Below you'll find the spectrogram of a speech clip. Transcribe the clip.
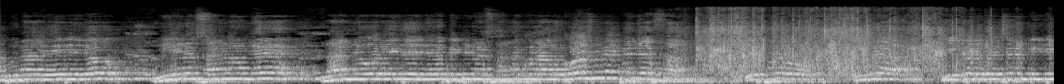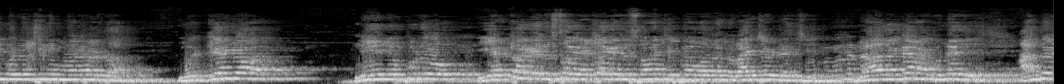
నాకు లేవు నేను సంఘంగా నన్ను ఎవరైతే నిలబెట్టిన సన్న గుణాల కోసమే పనిచేస్తా. ఇప్పుడు ఇంకా ఇక్కడికి వచ్చిన మీటింగ్ గురించి నేను మాట్లాడతా. ముఖ్యంగా నేను ఎప్పుడు ఎట్లా గెలుస్తావు ఎట్లా గెలుస్తావు అని చెప్పేవాళ్ళను రాయచోటి నుంచి. నా దగ్గర నాకు ఉండేది. అందరూ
